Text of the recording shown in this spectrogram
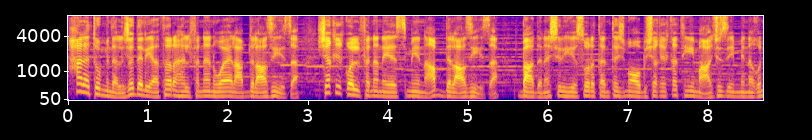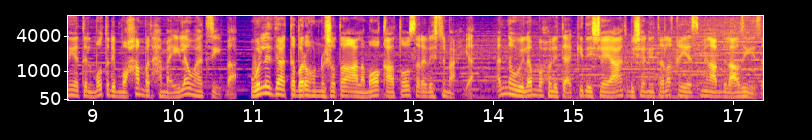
حالة من الجدل أثارها الفنان وائل عبد العزيز شقيق الفنانة ياسمين عبد العزيز. بعد نشره صورة تجمع بشقيقته مع جزء من أغنية المطرب محمد حمائي لو هتسيب والذي اعتبره النشطاء على مواقع التواصل الاجتماعي أنه يلمح لتأكيد الشائعات بشأن طلاق ياسمين عبد العزيز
